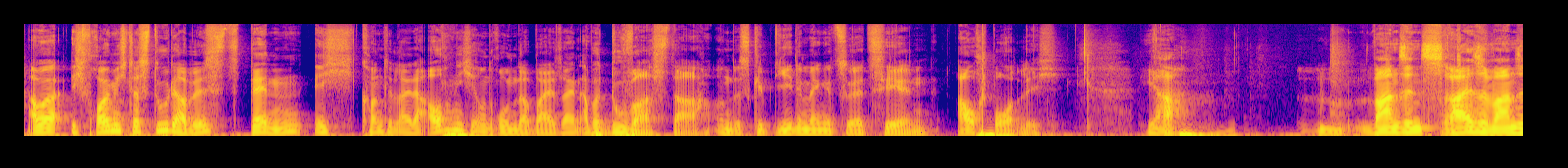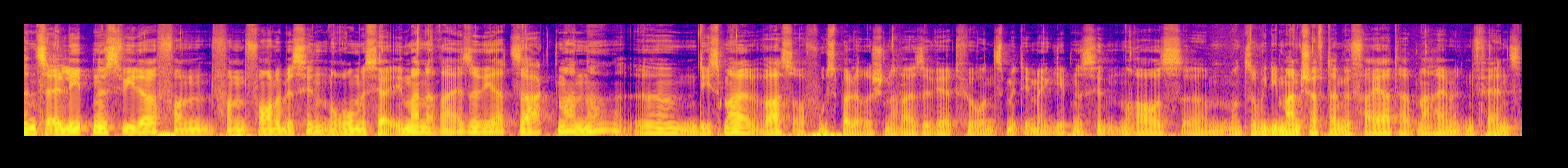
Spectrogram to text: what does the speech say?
Aber ich freue mich, dass du da bist, denn ich konnte leider auch nicht in Rom dabei sein, aber du warst da und es gibt jede Menge zu erzählen, auch sportlich. Ja, Wahnsinnsreise, Wahnsinnserlebnis wieder, von, von vorne bis hinten. Rom ist ja immer eine Reise wert, sagt man. Ne? Äh, diesmal war es auch fußballerisch eine Reise wert für uns mit dem Ergebnis hinten raus. Ähm, und so wie die Mannschaft dann gefeiert hat nachher mit den Fans,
